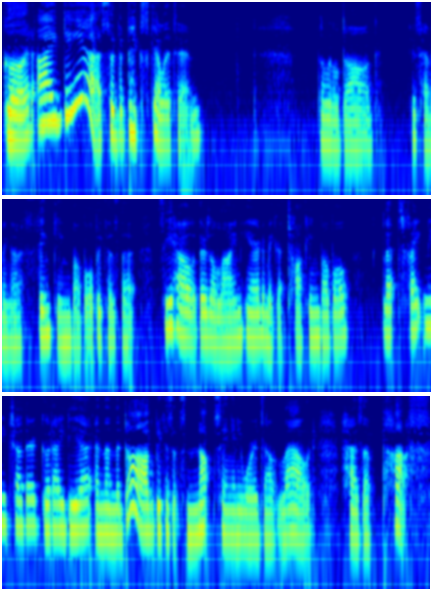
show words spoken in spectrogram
Good idea, said the big skeleton. The little dog is having a thinking bubble because the, see how there's a line here to make a talking bubble? Let's frighten each other, good idea. And then the dog, because it's not saying any words out loud, has a puff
